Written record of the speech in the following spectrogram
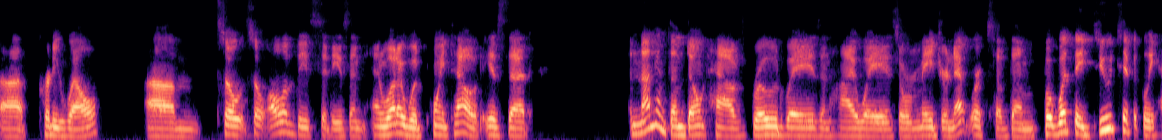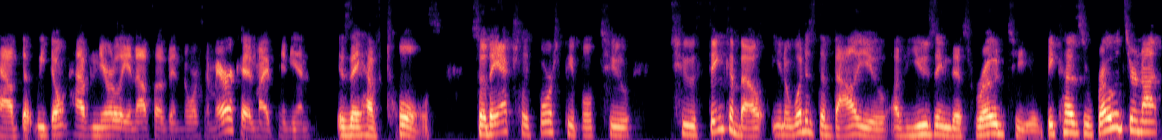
uh, pretty well. Um, so, so all of these cities, and and what I would point out is that none of them don't have roadways and highways or major networks of them. But what they do typically have that we don't have nearly enough of in North America, in my opinion, is they have tolls. So they actually force people to to think about, you know, what is the value of using this road to you? Because roads are not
